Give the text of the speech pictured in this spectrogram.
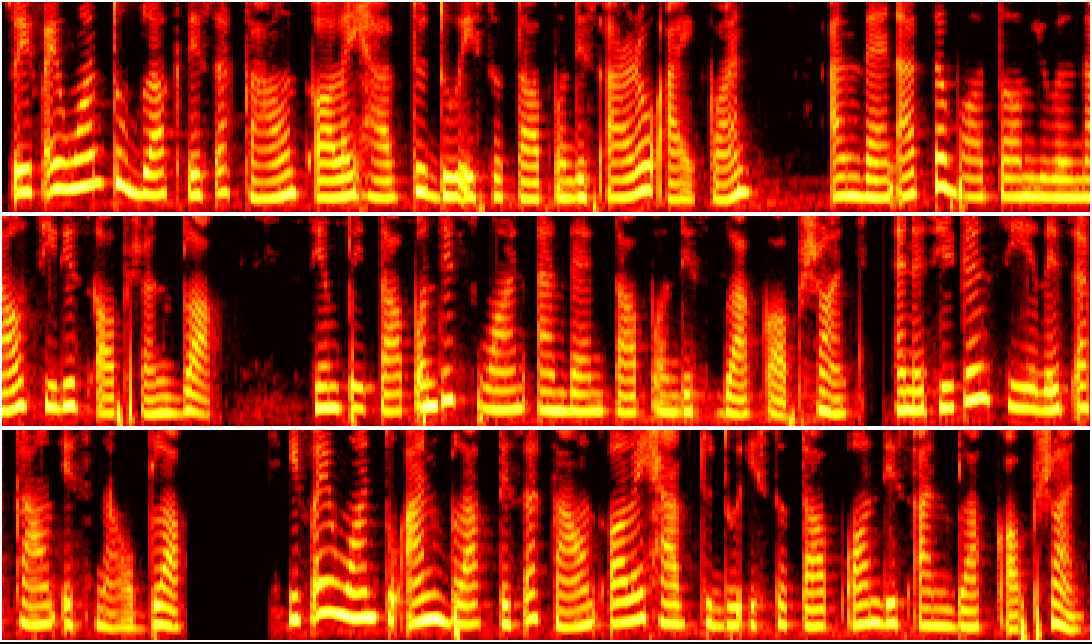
So if I want to block this account, all I have to do is to tap on this arrow icon and then at the bottom you will now see this option block. Simply tap on this one and then tap on this block option. And as you can see, this account is now blocked. If I want to unblock this account, all I have to do is to tap on this unblock option.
